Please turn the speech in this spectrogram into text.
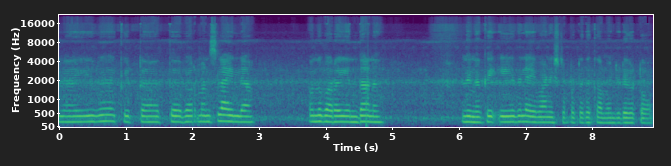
ലൈവ് കിട്ടാത്തവർ മനസ്സിലായില്ല. ഒന്ന് പറയും എന്താണ്? നിങ്ങൾക്ക് ഏത് ലൈവാണ് ഇഷ്ടപ്പെട്ടത്? കമന്റ് ഇടുക കേട്ടോ.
